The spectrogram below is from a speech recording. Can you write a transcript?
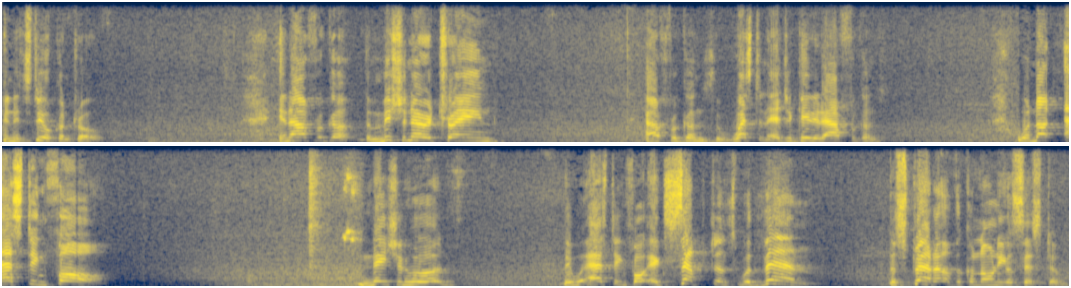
And it's still controlled. In Africa, the missionary trained Africans, the Western educated Africans, were not asking for nationhood. They were asking for acceptance within the strata of the colonial system.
